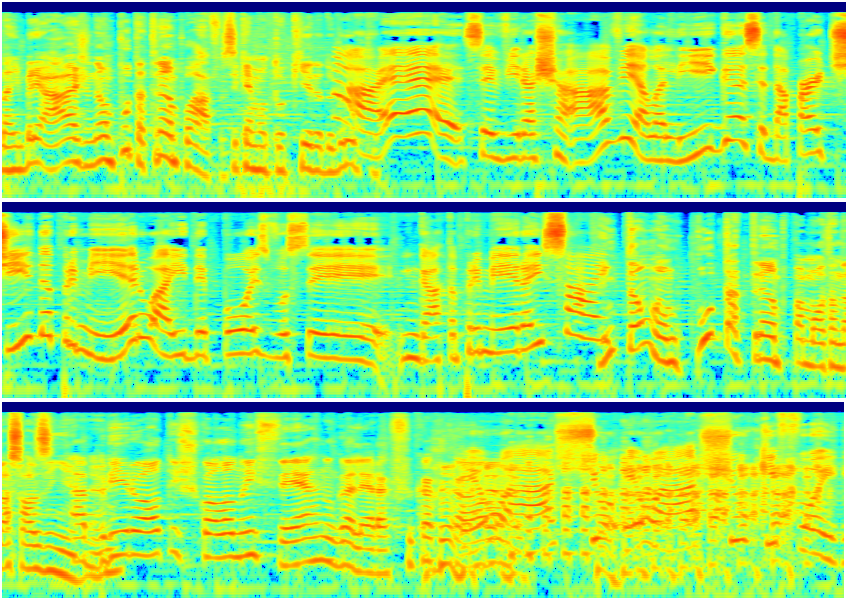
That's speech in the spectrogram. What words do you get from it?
na embreagem, não é um puta trampo, Rafa, você que é motoqueira do grupo. Ah, é. Você vira a chave, ela liga, você dá partida primeiro, aí depois você engata a primeira e sai. Então, é um puta trampo pra moto andar sozinha. né? Abriram autoescola no inferno, galera. Fica Eu calmo. acho, eu acho que foi.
